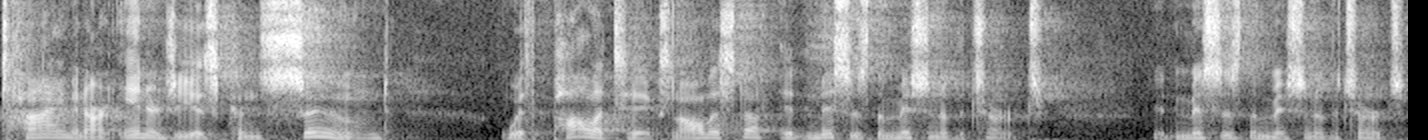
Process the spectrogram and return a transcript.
time and our energy is consumed with politics and all this stuff, it misses the mission of the church. It misses the mission of the church.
